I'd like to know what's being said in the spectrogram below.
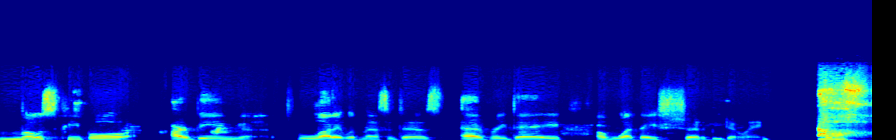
most people are being flooded with messages every day of what they should be doing. Oh,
